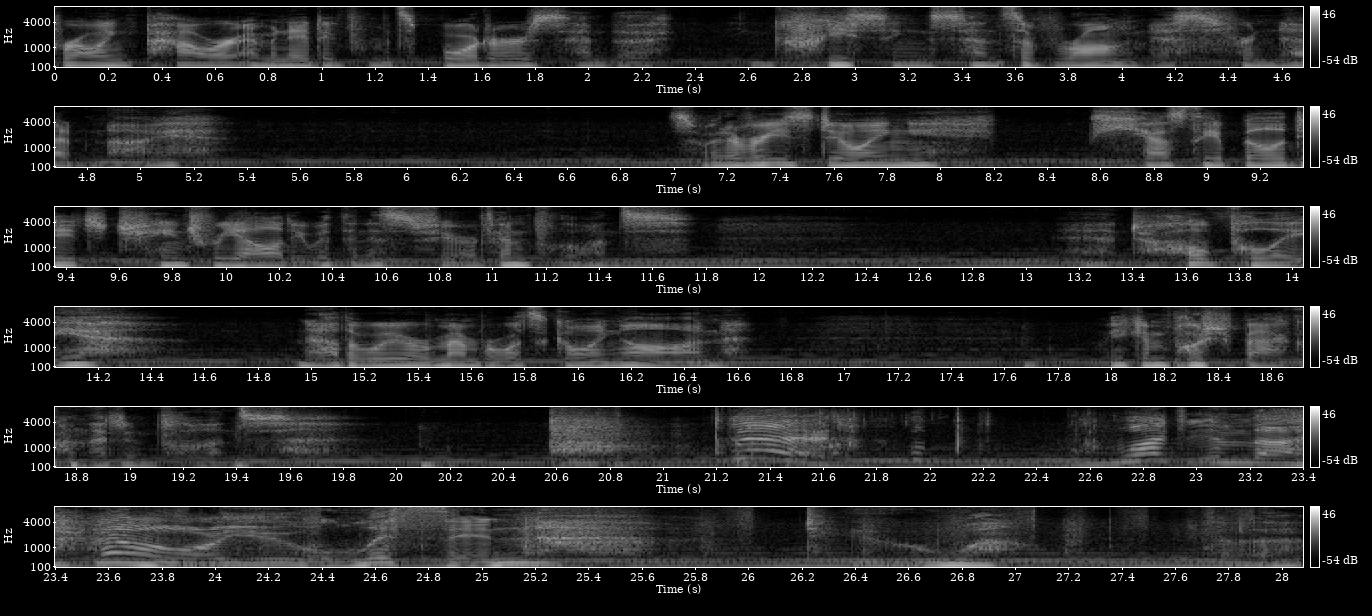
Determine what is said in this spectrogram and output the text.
growing power emanating from its borders, and an increasing sense of wrongness for Ned and I. So, whatever he's doing, he has the ability to change reality within his sphere of influence. And hopefully, now that we remember what's going on, we can push back on that influence. Ned! What in the hell are you? Listen to the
